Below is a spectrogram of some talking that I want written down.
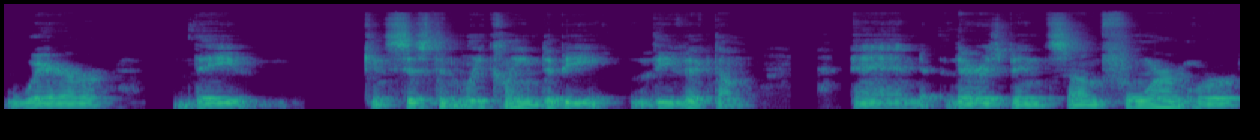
where they consistently claim to be the victim and there has been some form or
